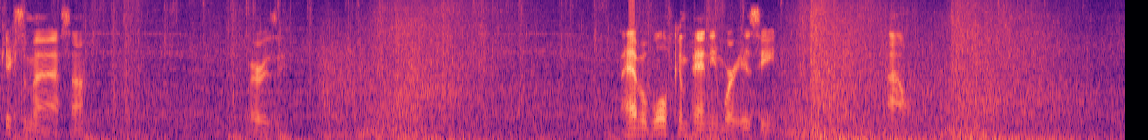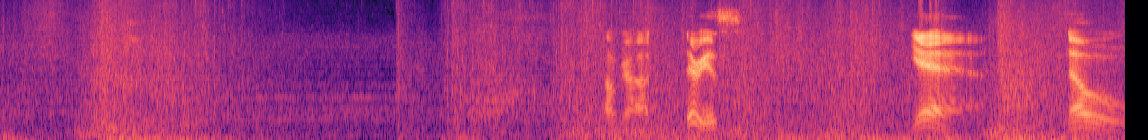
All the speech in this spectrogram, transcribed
Kick some ass, huh? Where is he? I have a wolf companion. Where is he? Ow. Oh god. There he is. Yeah. No.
